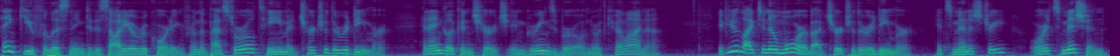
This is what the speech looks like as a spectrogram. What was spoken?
Thank you for listening to this audio recording from the pastoral team at Church of the Redeemer, an Anglican church in Greensboro, North Carolina. If you'd like to know more about Church of the Redeemer, its ministry, or its mission,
